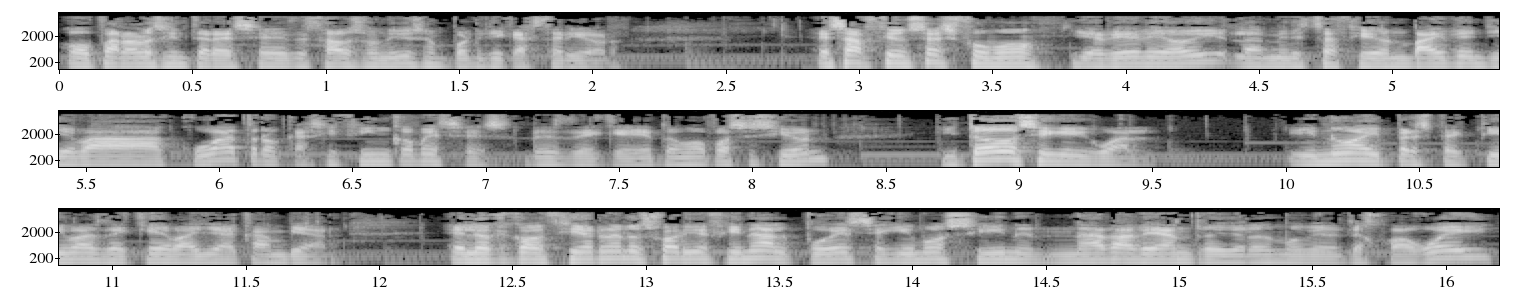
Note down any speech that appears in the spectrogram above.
o para los intereses de Estados Unidos en política exterior. Esa opción se esfumó y a día de hoy la administración Biden lleva cuatro, casi cinco meses desde que tomó posesión y todo sigue igual. Y no hay perspectivas de que vaya a cambiar. En lo que concierne al usuario final, pues seguimos sin nada de Android de los móviles de Huawei,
